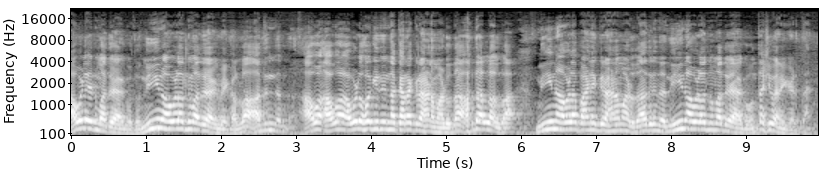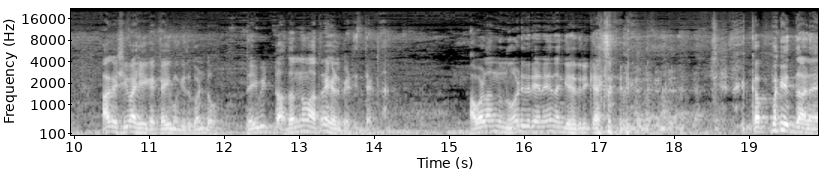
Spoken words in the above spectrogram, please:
ಅವಳೇನು ಮದುವೆ ಆಗೋದು? ನೀನು ಅವಳನ್ನು ಮದುವೆ ಆಗಬೇಕಲ್ವಾ? ಅದರಿಂದ ಅವ ಅವ, ಅವಳು ಹೋಗಿ ನಿನ್ನ ಕರಗ್ರಹಣ ಮಾಡುವುದಾ ಅದಲ್ಲಲ್ವಾ? ನೀನು ಅವಳ ಪಾಣಿಗ್ರಹಣ ಮಾಡೋದು? ಆದ್ದರಿಂದ ನೀನು ಅವಳನ್ನು ಮದುವೆ ಆಗು ಅಂತ ಶಿವನಿಗೆ ಹೇಳ್ತಾನೆ. ಆಗ ಶಿವ ಹೀಗೆ ಕೈ ಮುಗಿದುಕೊಂಡು, ದಯವಿಟ್ಟು ಅದನ್ನು ಮಾತ್ರ ಹೇಳಬೇಡಿ ಅಂತ ಹೇಳ್ತಾನೆ. ಅವಳನ್ನು ನೋಡಿದ್ರೇ ನನಗೆ ಹೆದರಿಕೆ ಆಗ್ತದೆ. ಕಪ್ಪಗಿದ್ದಾಳೆ.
